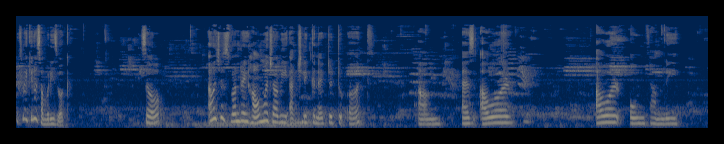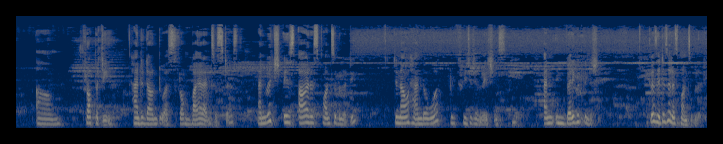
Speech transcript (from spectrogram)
It's like, you know, somebody's work. So, I was just wondering how much are we actually connected to Earth um, as our our own family um, property handed down to us from by our ancestors, and which is our responsibility to now hand over to future generations and in very good condition because it is a responsibility.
